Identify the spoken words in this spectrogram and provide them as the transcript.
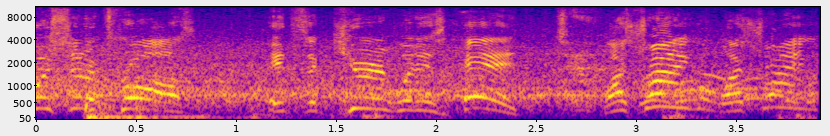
push it across, and secure it with his head. Watch triangle, watch triangle.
